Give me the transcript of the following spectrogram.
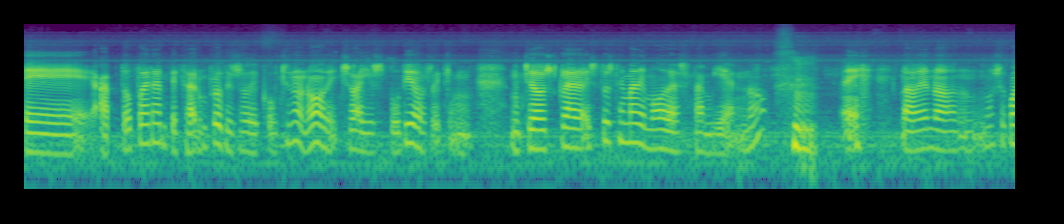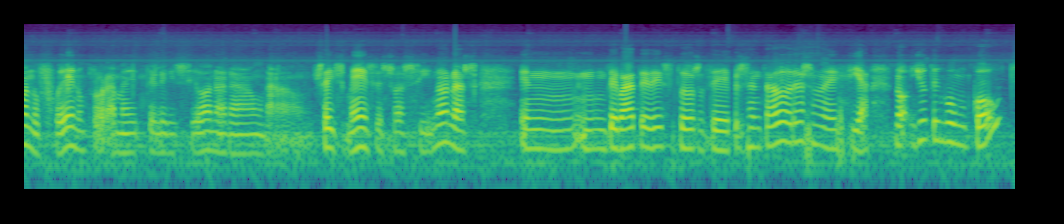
eh, apto para empezar un proceso de coaching o no. De hecho, hay estudios de que muchos, claro, esto es tema de modas también, ¿no? Hmm. Eh, a ver, no, sé cuándo fue, en un programa de televisión, ahora una, seis meses o así, ¿no? Las, en, un debate de estos de presentadoras, uno decía, no, yo tengo un coach,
